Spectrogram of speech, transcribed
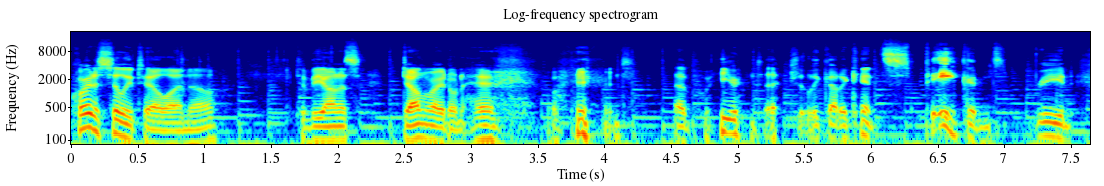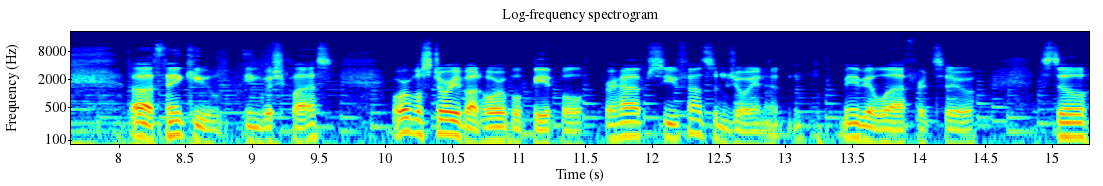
Quite a silly tale, I know. To be honest, downright on hair. That weird, actually. God, I can't speak and read. Oh, thank you, English class. Horrible story about horrible people. Perhaps you found some joy in it. Maybe a laugh or two. Still,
